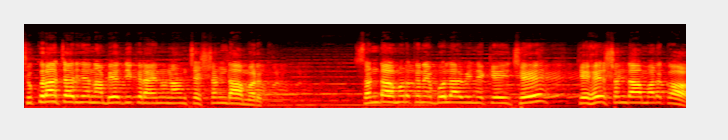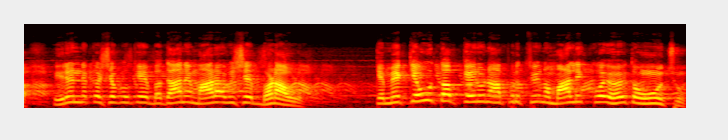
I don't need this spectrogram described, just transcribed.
શુક્રાચાર્યના બે દીકરા એનું નામ છે સંડામર્ક. સંડામર્કને બોલાવીને કહે છે કે, હે સંડામર્ક હિરણ્ય કશ્યપુ કે બધાને મારા વિશે ભણાવો. કે મેં કેવું તપ કર્યું ને આ પૃથ્વીનો માલિક કોઈ હોય તો હું છું.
